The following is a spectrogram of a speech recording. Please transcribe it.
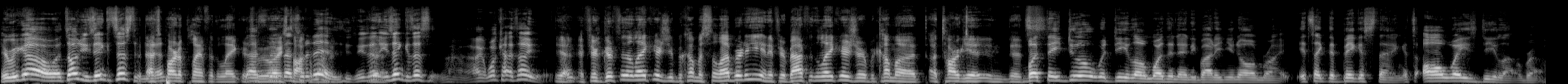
"Here we go." I told you he's inconsistent. That's man. part of playing for the Lakers. That's, we always that's talk what it about is. He's, Yeah. he's inconsistent. What can I tell you? Yeah, Like, if you're good for the Lakers, you become a celebrity, and if you're bad for the Lakers, you become a, a target. And But they do it with D'Lo more than anybody, and you know I'm right. It's like the biggest thing. It's always D'Lo, bro.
